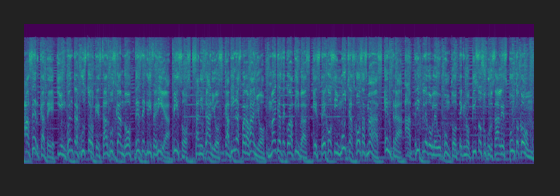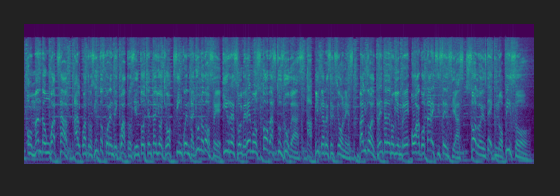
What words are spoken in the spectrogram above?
Acércate y encuentra justo lo que estás buscando desde grifería, pisos, sanitarios, cabinas para baño, mallas decorativas, espejos y muchas cosas más. Entra a www.tecnopisosucursales.com o manda un WhatsApp al 444-188-5112 y resolveremos todas tus dudas. Aplica restricciones, válido al 30 de noviembre o agotar existencias. Solo en Tecnopiso.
